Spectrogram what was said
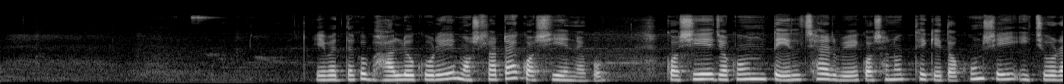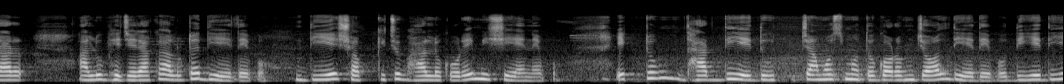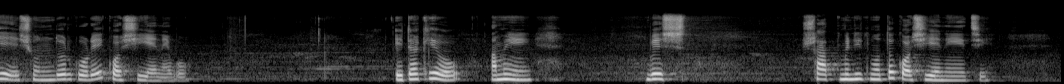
এবার দেখো ভালো করে মশলাটা কষিয়ে নেব। কষিয়ে যখন তেল ছাড়বে কষানোর থেকে, তখন সেই ইঁচড় আর আলু ভেজে রাখা আলুটা দিয়ে দেব। দিয়ে সব কিছু ভালো করে মিশিয়ে নেব। একটু ধার দিয়ে দু চামচ মতো গরম জল দিয়ে দেব। দিয়ে দিয়ে সুন্দর করে কষিয়ে নেব। এটাকেও আমি বেশ সাত মিনিট মতো কষিয়ে নিয়েছি।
